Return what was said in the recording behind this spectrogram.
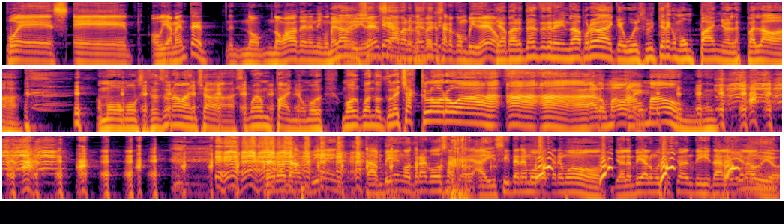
pues, eh, obviamente, no, no va a tener ningún Mira, tipo de dice que evidencia. No fue que salió con video. que aparentemente tienen la prueba de que Will Smith tiene como un paño en la espalda baja. Como, como si fuese una mancha, así como un paño. Como, como cuando tú le echas cloro a, a, a, A los un- maones. un mahón. Pero también, también otra cosa que ahí sí tenemos, tenemos, yo le envío a los muchachos en digital ahí el audio.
